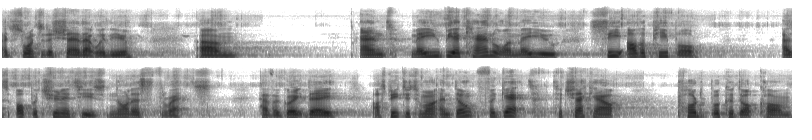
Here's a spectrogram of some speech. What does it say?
I just wanted to share that with you. Um, and may you be a candle and may you see other people as opportunities, not as threats. Have a great day. I'll speak to you tomorrow. And don't forget to check out podbooker.com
